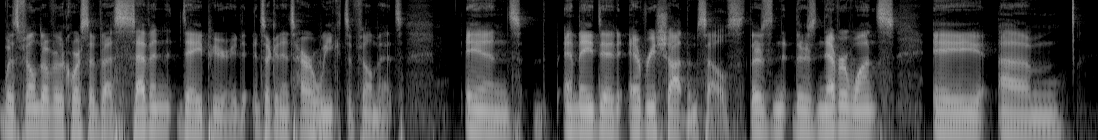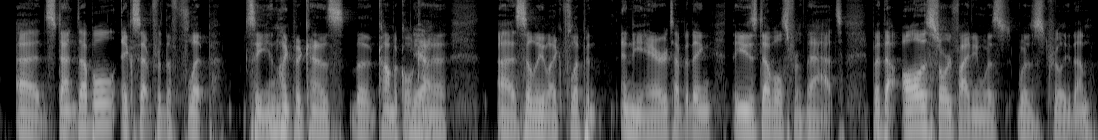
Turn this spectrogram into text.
was filmed over the course of a seven day period. It took an entire week to film it, and and they did every shot themselves. There's there's never once a um, a stunt double except for the flip scene, like the kind of the comical Yeah. kind of uh, silly like flip in, in the air type of thing. They used doubles for that, but the, all the sword fighting was was truly them.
